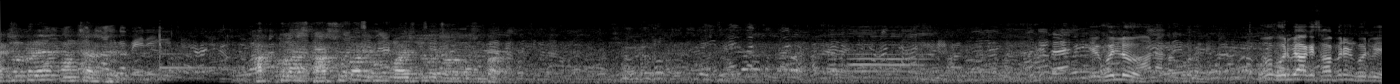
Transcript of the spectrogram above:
একজন করে মঞ্চে আসবেন। হাটখোলা স্টার সুপার এবং মহেশনগর জগন্নী সুপার। কে ঘুরলো? ও ঘুরবে আগে সাবমেরিন ঘুরবে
